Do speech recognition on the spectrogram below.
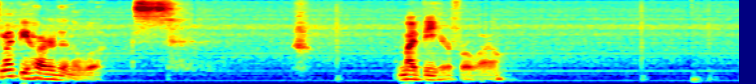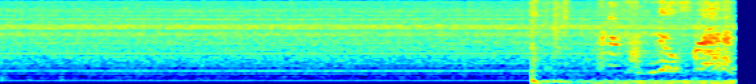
This might be harder than it looks. I might be here for a while. New friend!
